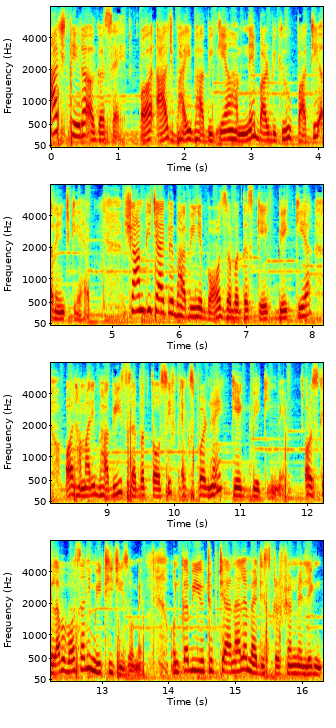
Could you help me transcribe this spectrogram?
आज तेरह अगस्त है और आज भाई भाभी के यहाँ हमने बारबेक्यू पार्टी अरेंज किया है। शाम की चाय पे भाभी ने बहुत ज़बरदस्त केक बेक किया और हमारी भाभी सरबत तौसीफ एक्सपर्ट हैं केक बेकिंग में और उसके अलावा बहुत सारी मीठी चीज़ों में। उनका भी यूट्यूब चैनल है, मैं डिस्क्रिप्शन में लिंक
